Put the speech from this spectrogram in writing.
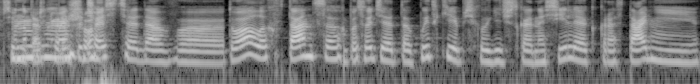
все не так принимает хорошо. участие, да, в ритуалах, в танцах. По сути, это пытки, психологическое насилие как раз Тани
